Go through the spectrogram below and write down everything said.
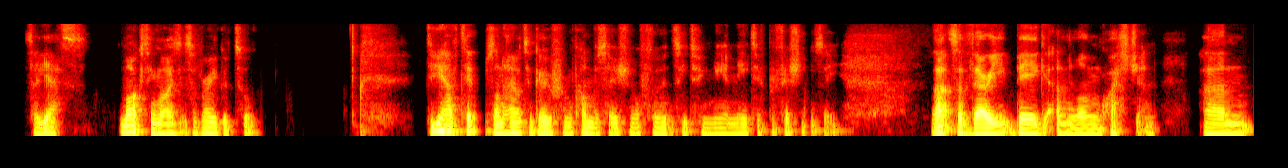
so yes marketing wise it's a very good tool do you have tips on how to go from conversational fluency to near native proficiency that's a very big and long question. Um,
